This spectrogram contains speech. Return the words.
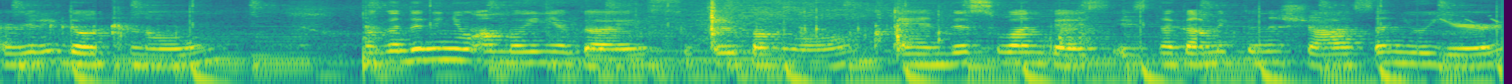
I really don't know. Maganda din yung amoy niya, guys. Super bango. And this one, guys, is nagamit ko na siya sa New Year.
